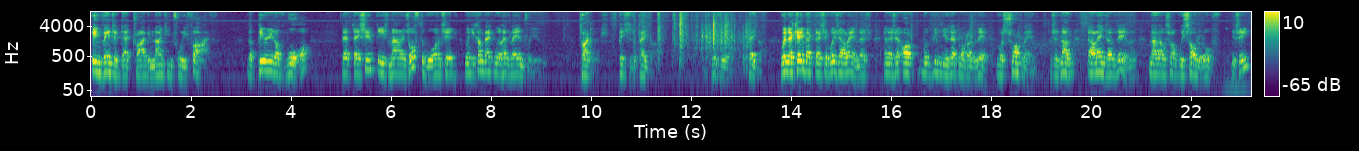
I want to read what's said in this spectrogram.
invented that tribe in 1945. The period of war that they sent these Maoris off the war and said, when you come back we'll have land for you. Titles, pieces of paper, pieces of paper. When they came back they said, where's our land? And they said, oh, we've given you that lot over there. It was swampland. I said, no, our land's over there. No, no, we sold it off, you see?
